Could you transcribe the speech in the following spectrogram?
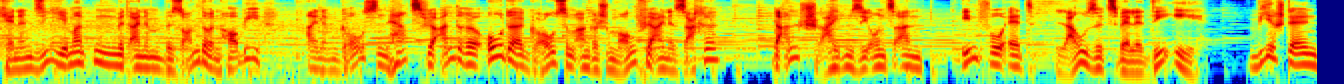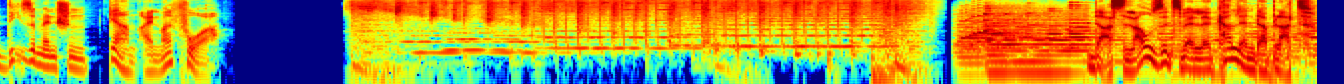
Kennen Sie jemanden mit einem besonderen Hobby? einem großen Herz für andere oder großem Engagement für eine Sache? Dann schreiben Sie uns an info@lausitzwelle.de. Wir stellen diese Menschen gern einmal vor. Das Lausitzwelle Kalenderblatt.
